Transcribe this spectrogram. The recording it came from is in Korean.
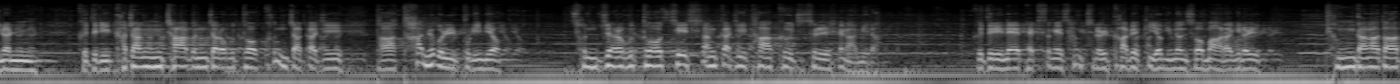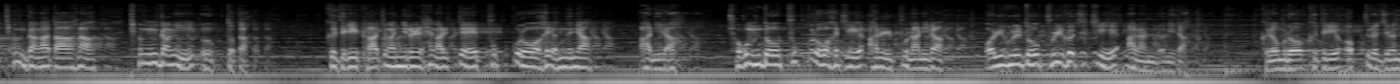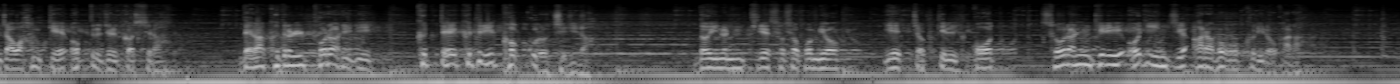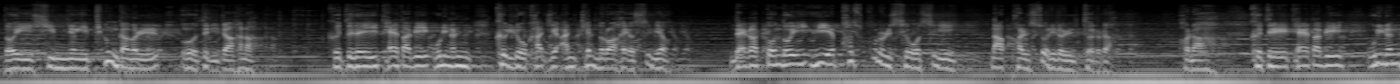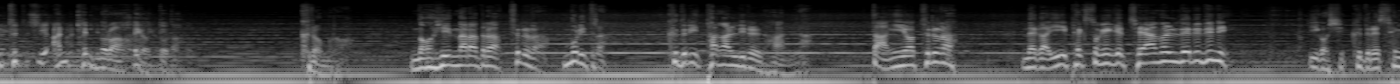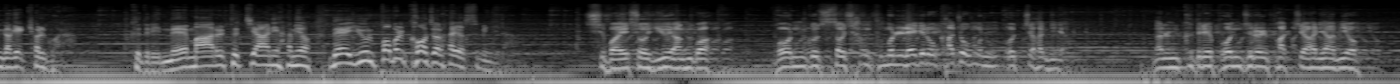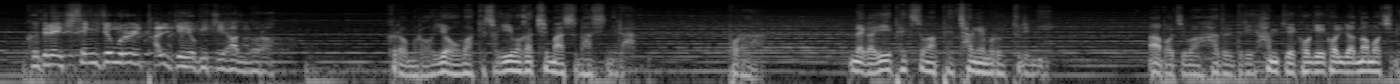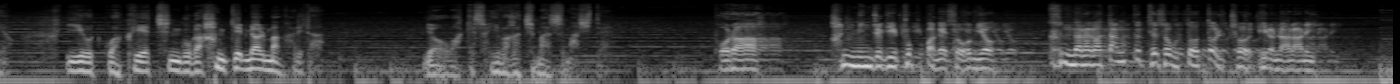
이는 그들이 가장 작은 자로부터 큰 자까지 다 탐욕을 부리며 선지자로부터 세상까지 다 그 짓을 행함이라. 그들이 내 백성의 상처를 가볍게 여기면서 말하기를 평강하다 평강하다 하나 평강이 없도다. 그들이 가증한 일을 행할 때 부끄러워하였느냐? 아니라 조금도 부끄러워하지 않을 뿐 아니라 얼굴도 붉어지지 않았느니라. 그러므로 그들이 엎드러지는 자와 함께 엎드러질 것이라. 내가 그들을 보라리니 그때 그들이 거꾸로 지리라. 너희는 길에 서서 보며 옛적 길곧 선한 길이 어디인지 알아보고 그리로 가라. 너희 심령이 평강을 얻으리라 하나 그들의 대답이 우리는 그리로 가지 않겠노라 하였으며 내가 또 너희 위에 파수꾼을 세웠으니 나팔 소리를 들으라. 허나 그들의 대답이 우리는 듣지 않겠노라 하였도다. 그러므로 너희 나라들아 들으라. 무리들아 그들이 당할 일을 하리라. 땅이여 들으라. 내가 이 백성에게 재앙을 내리리니 이것이 그들의 생각의 결과라. 그들이 내 말을 듣지 아니하며 내 율법을 거절하였음이니라. 시바에서 유향과 먼 곳에서 향품을 내게로 가져오면 어찌하느냐? 나는 그들의 번제를 받지 아니하며 그들의 희생제물을 달게 여기지 않노라 그러므로 여호와께서 이와 같이 말씀하시니라. 보라 내가 이 백성 앞에 장애물을 두리니 아버지와 아들들이 함께 거기에 걸려 넘어지며 이웃과 그의 친구가 함께 멸망하리라. 여호와께서 이와 같이 말씀하시되 보라 한 민족이 북방에서 오며 큰 나라가 땅 끝에서부터 떨쳐 일어나나니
